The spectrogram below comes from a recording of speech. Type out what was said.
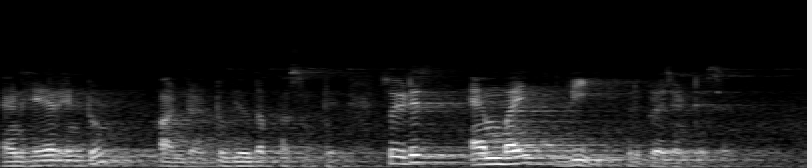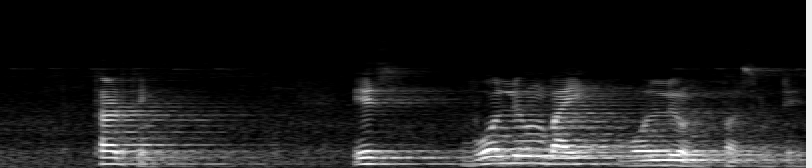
and here into 100 to give the percentage. So it is m by v representation. Third thing is volume by volume percentage.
